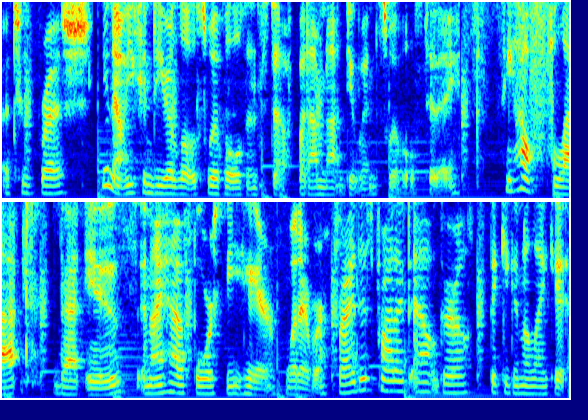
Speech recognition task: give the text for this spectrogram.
a toothbrush, you know, you can do your little swivels and stuff, but I'm not doing swivels today. See how flat that is? And I have 4C hair, whatever. Try this product out, girl. think you're gonna like it.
